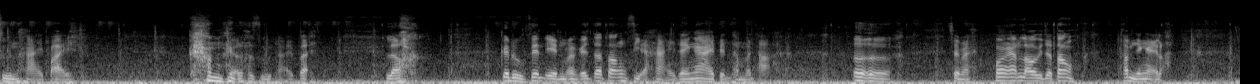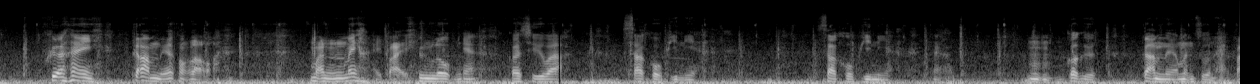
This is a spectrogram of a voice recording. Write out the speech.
สูญหายไป กล้ามเนื้อเราสูญหายไป แล้วกระดูกเส้นเอ็นมันก็จะต้องเสียหายได้ง่ายเป็นธรรมดา เออใช่ไหมเพราะงั้นเราจะต้องทำยังไงล่ะ เพื่อให้กล้ามเนื้อของเราอะมันไม่หายไปซึ่งโรคเนี้ยก็ชื่อว่าซาโคพีเนียซาโคพีเนียนะครับ อืมก็คือ กล้ามเนื้อมันสูญหายไป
